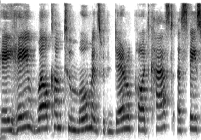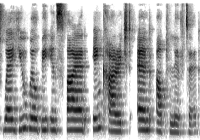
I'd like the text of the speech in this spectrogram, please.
Hey, hey, welcome to Moments with Nderru podcast, a space where you will be inspired, encouraged, and uplifted.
